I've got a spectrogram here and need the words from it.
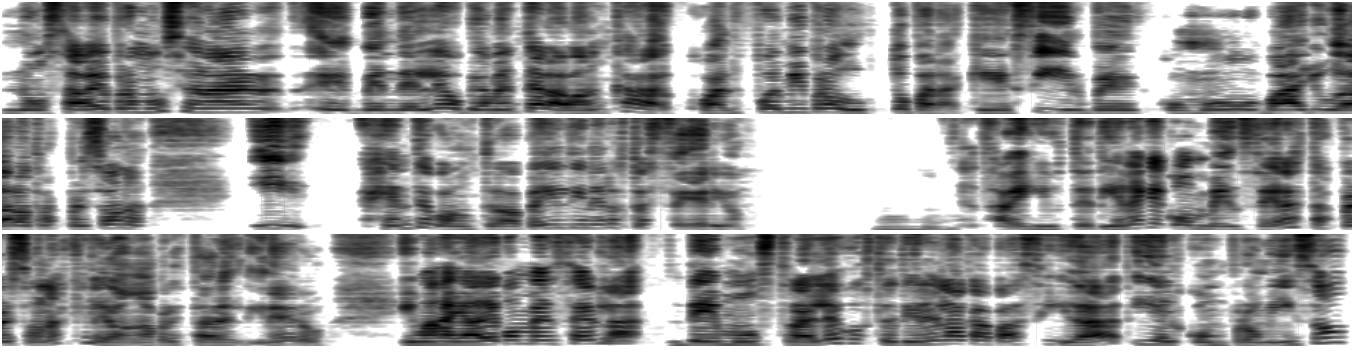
no sabe promocionar, eh, venderle obviamente a la banca cuál fue mi producto, para qué sirve, cómo va a ayudar a otras personas. Y gente, cuando usted va a pedir dinero, esto es serio. ¿Sabes? Y usted tiene que convencer a estas personas que le van a prestar el dinero. Y más allá de convencerla, demostrarle que usted tiene la capacidad y el compromiso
